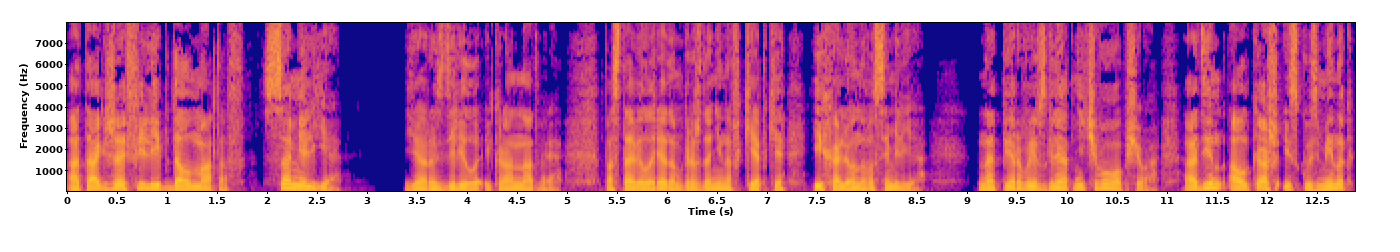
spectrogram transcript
а также Филипп Долматов, сомелье». Я разделила экран надвое, поставила рядом гражданина в кепке и холеного сомелье. На первый взгляд ничего общего. Один алкаш из Кузьминок,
